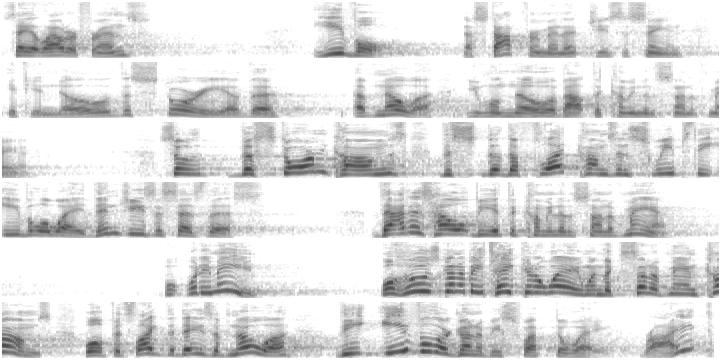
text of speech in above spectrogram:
Say it louder, friends. Evil. Now stop for a minute. Jesus saying, if you know the story of, the, of Noah, you will know about the coming of the Son of Man. So the storm comes, the, the, flood comes and sweeps the evil away. Then Jesus says this That is how it will be at the coming of the Son of Man. What do you mean? Well, who's going to be taken away when the Son of Man comes? Well, if it's like the days of Noah, the evil are going to be swept away, right?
